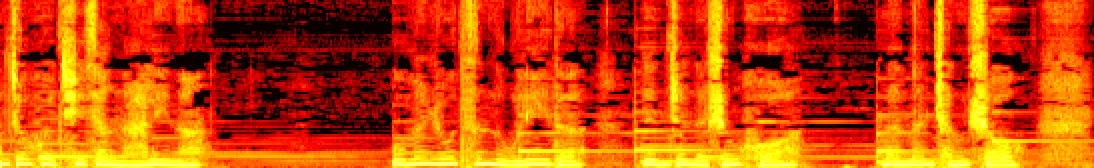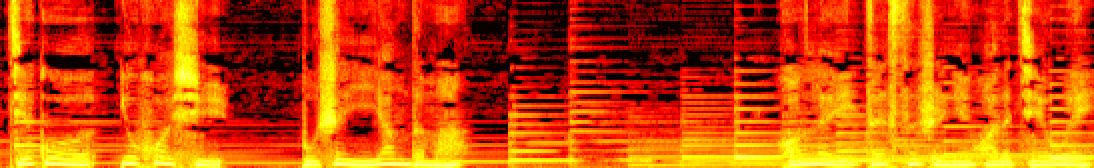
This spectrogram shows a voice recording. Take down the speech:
终究会去向哪里呢？我们如此努力的、认真的生活，慢慢成熟，结果又或许不是一样的吗？黄磊在《似水年华》的结尾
